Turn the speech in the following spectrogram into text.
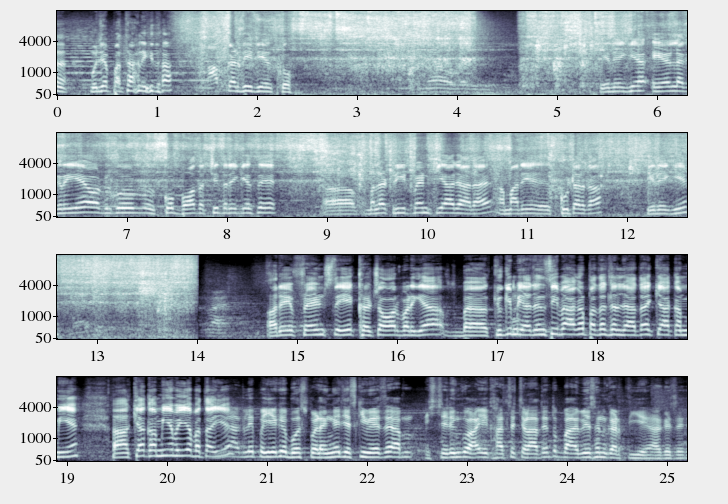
मुझे पता नहीं था। आप कर दीजिए इसको। ये देखिए एयर लग रही है और बिल्कुल उसको बहुत अच्छी तरीके से मतलब ट्रीटमेंट किया जा रहा है हमारे स्कूटर का। ये देखिए। अरे फ्रेंड्स एक खर्चा और बढ़ गया। क्योंकि एजेंसी में अगर पता चल जाता है क्या कमी है। अ, क्या कमी है भैया बताइए। अगले पहिए के बोझ पड़ेंगे जिसकी वजह से हम स्टीयरिंग को एक हाथ से चलाते हैं तो वाइब्रेशन करती है आगे से।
